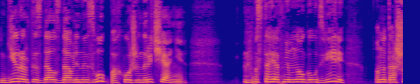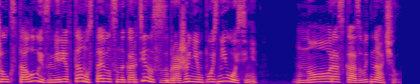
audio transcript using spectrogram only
Герард издал сдавленный звук, похожий на рычание. Постояв немного у двери, он отошел к столу и, замерев там, уставился на картину с изображением поздней осени. Но рассказывать начал.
